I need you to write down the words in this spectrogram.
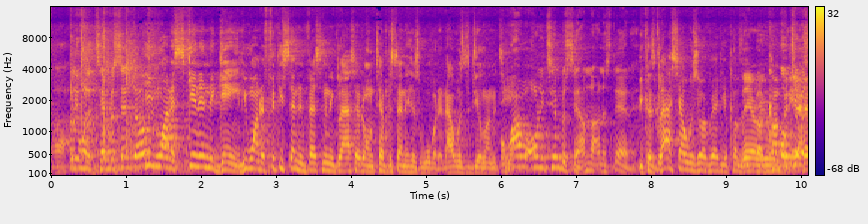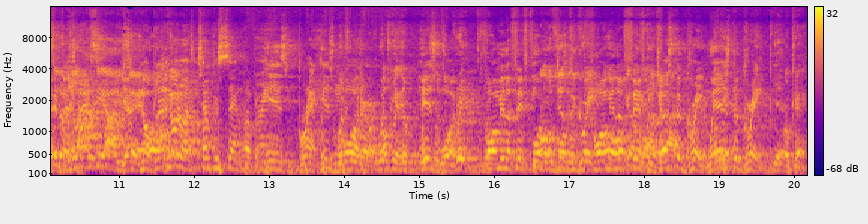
He wanted 10% though? He wanted skin in the game. He wanted 50 Cent investment in Glacier to own 10% of his water. That was the deal on the But table. why were only 10%? I'm not understanding. Because Glacier was already a public oh, They company. Oh, that 10% of investment. Glacier, you Yeah, saying. No, Oh, Gla- okay. no, no, it's 10% of his brand, his Which was- water. which was Okay. the- which his was water. grape- Formula 50. Oh, just the grape. Formula Oh, okay, 50. okay, just okay. the grape. Where's Okay. the grape? Yeah. Okay.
